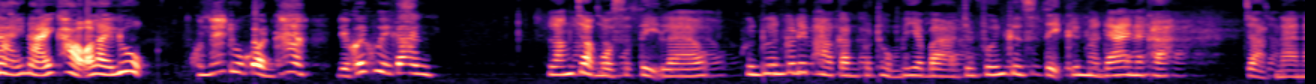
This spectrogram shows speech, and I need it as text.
ไหนไหนข่าวอะไรลูก คุณแม่ดูก่อนค่ะ เดี๋ยวค่อยคุยกัน หลังจากหมดสติแล้ว เพื่อนๆก็ได้พากันปฐมพยาบาลจนฟื้นคืนสติขึ้นมาได้นะคะ จากนั้น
